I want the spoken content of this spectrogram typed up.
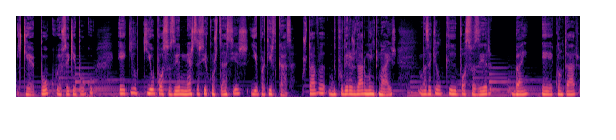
e que é pouco, eu sei que é pouco, é aquilo que eu posso fazer nestas circunstâncias e a partir de casa. Gostava de poder ajudar muito mais, mas aquilo que posso fazer bem é contar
